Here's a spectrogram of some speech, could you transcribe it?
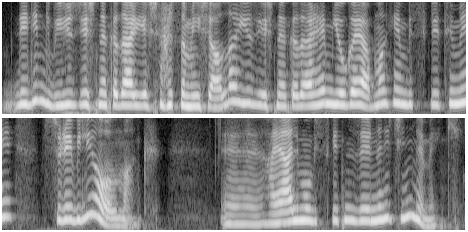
dediğim gibi 100 yaşına kadar yaşarsam inşallah 100 yaşına kadar hem yoga yapmak hem bisikletimi sürebiliyor olmak. Ee, hayalim o bisikletin üzerinden hiç inmemek.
